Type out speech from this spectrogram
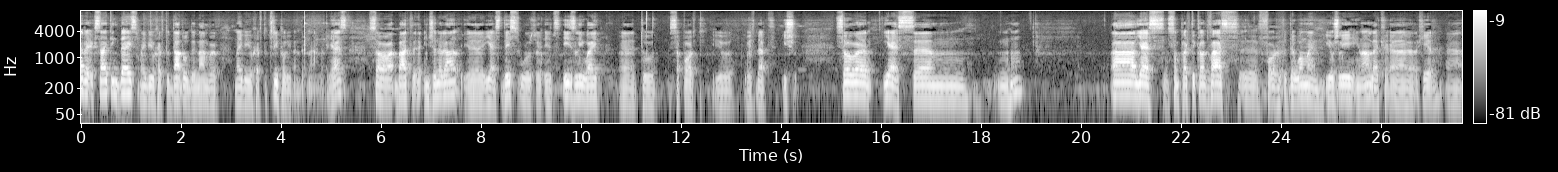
very exciting days maybe you have to double the number maybe you have to triple even the number yes? So uh, but uh, in general uh, yes this will it's easily way uh, to support you with that issue so uh, yes um, mhm. Uh, yes, some practical advice uh, for the woman. Usually, you know, like uh, here, uh,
